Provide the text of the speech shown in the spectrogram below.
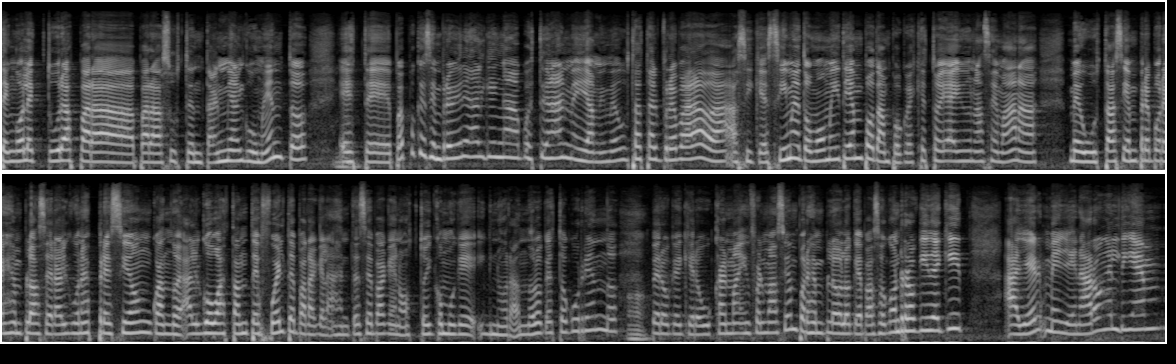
tengo lecturas para, para sustentar mi argumento, este, pues porque siempre viene alguien a cuestionarme y a mí me gusta estar preparada, así que sí me tomo mi tiempo, tampoco es que estoy ahí una semana, me gusta siempre, por ejemplo, hacer alguna expresión cuando es algo bastante fuerte para que la gente sepa que no estoy como que ignorando lo que está ocurriendo, Ajá. pero que quiero buscar más información, por ejemplo, lo que pasó con Rocky the Kid, ayer me el DM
